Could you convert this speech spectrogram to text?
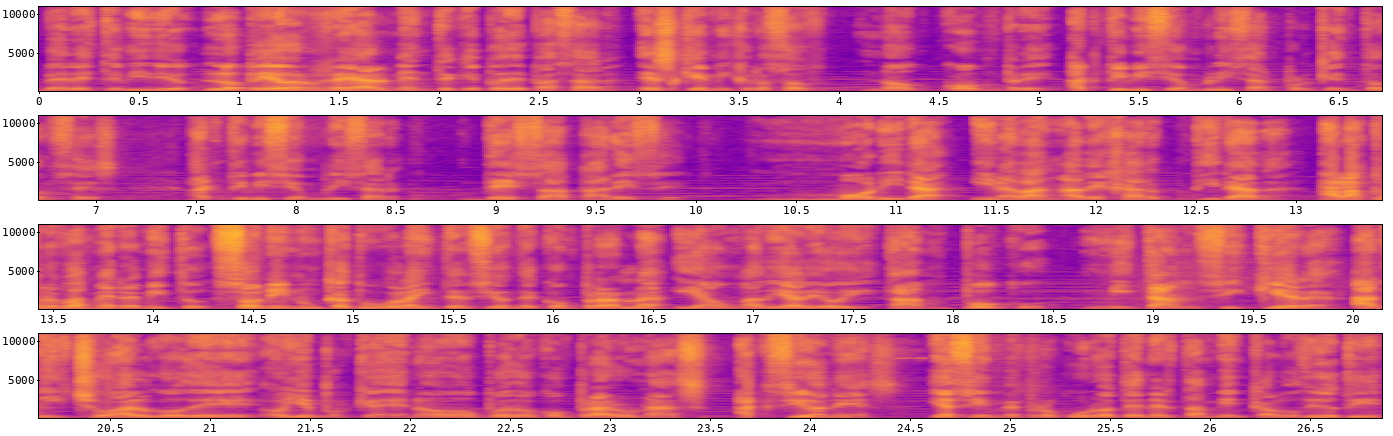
ver este vídeo. Lo peor realmente que puede pasar es que Microsoft no compre Activision Blizzard porque entonces Activision Blizzard desaparece morirá y la van a dejar tirada. A las pruebas me remito, Sony nunca tuvo la intención de comprarla y aún a día de hoy tampoco, ni tan siquiera ha dicho algo de, oye, ¿por qué no puedo comprar unas acciones? Y así me procuro tener también Call of Duty.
